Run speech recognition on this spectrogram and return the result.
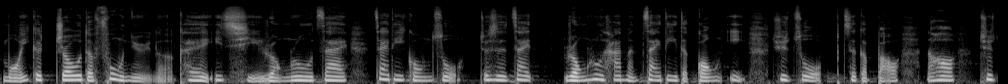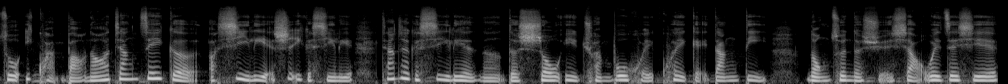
某一个州的妇女呢可以一起融入在在地工作，就是在融入他们在地的工艺去做这个包，然后去做一款包，然后将这个呃系列是一个系列，将这个系列呢的收益全部回馈给当地农村的学校，为这些。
